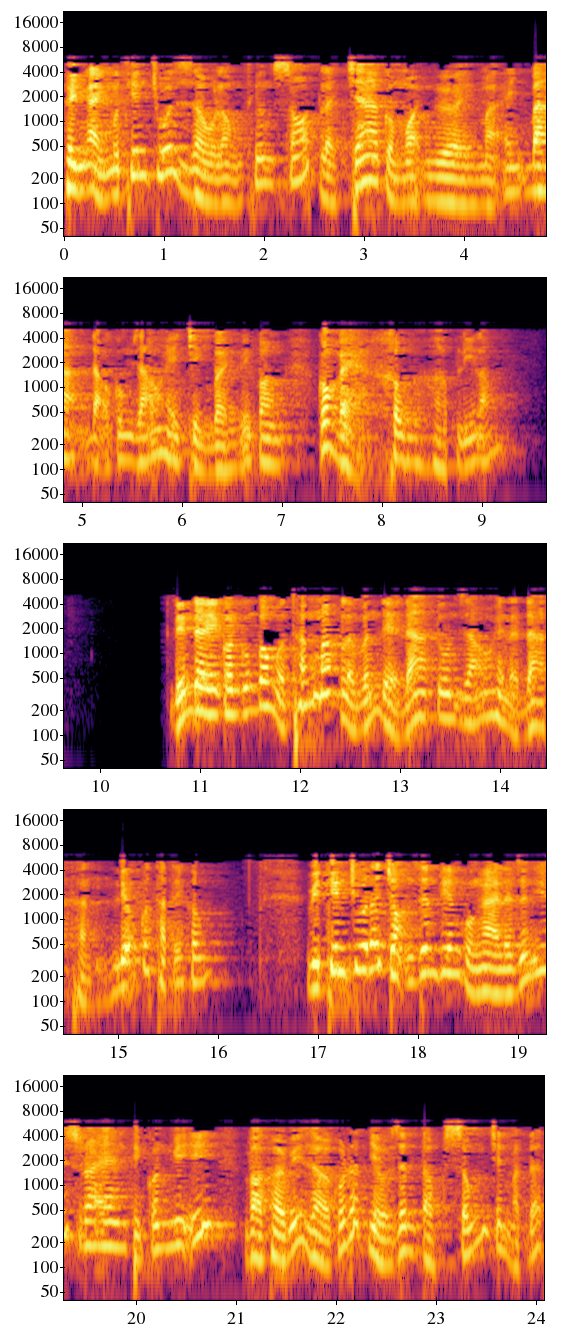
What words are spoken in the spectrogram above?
Hình ảnh một thiên chúa giàu lòng thương xót là cha của mọi người mà anh bạn, đạo công giáo hay trình bày với con có vẻ không hợp lý lắm. Đến đây con cũng có một thắc mắc là vấn đề đa tôn giáo hay là đa thần, liệu có thật hay không? Vì Thiên Chúa đã chọn dân riêng của Ngài là dân Israel thì con nghĩ vào thời bây giờ có rất nhiều dân tộc sống trên mặt đất.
